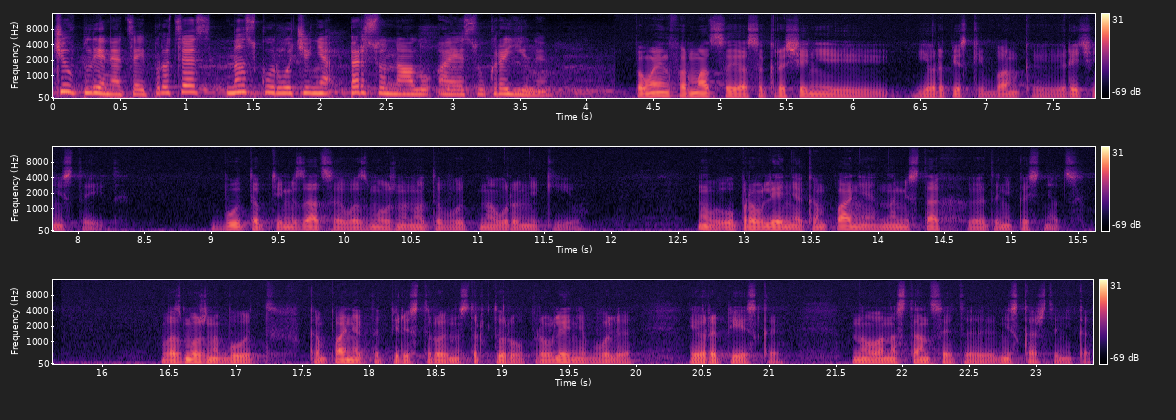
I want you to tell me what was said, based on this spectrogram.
Чи вплине цей процес на скорочення персоналу АЕС України? По моей информации, о сокращении Европейский банк и речи не стоит. Будет оптимизация, возможно, но это будет на уровне Киева. Ну, управление компанией на местах это не коснется. Возможно, будет компания как-то перестроена, структура управления более европейская, но на станции это не скажется никак.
